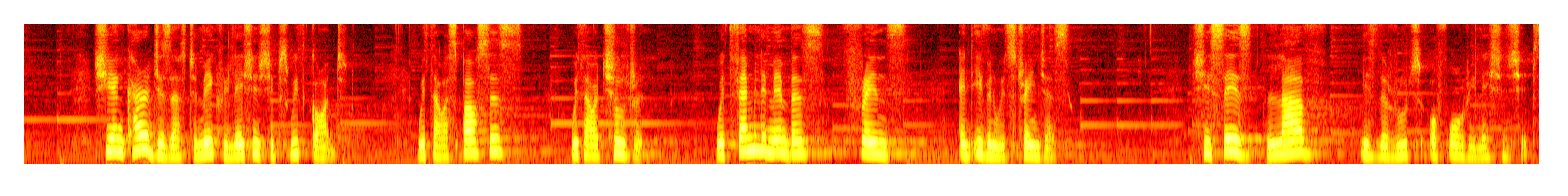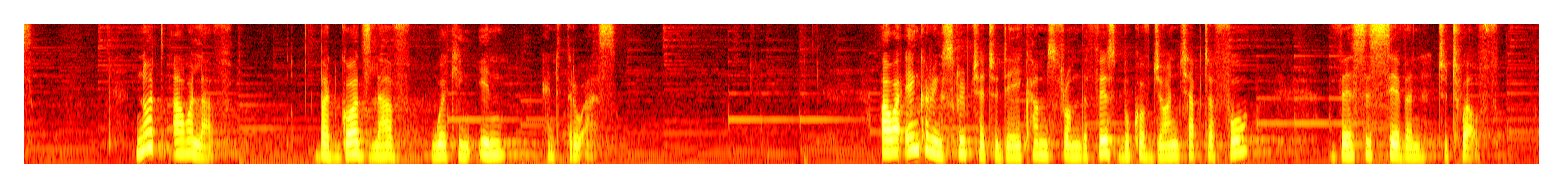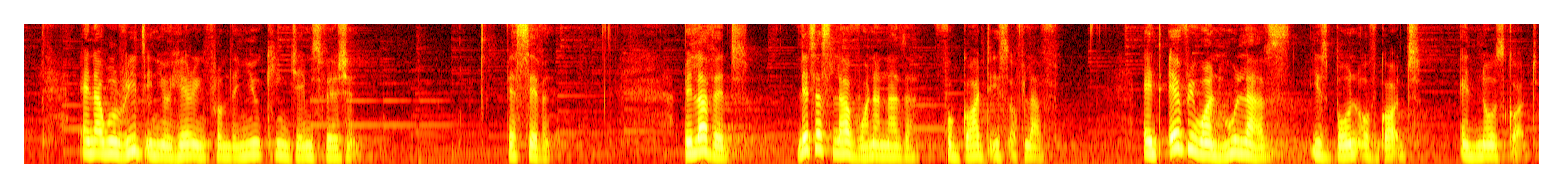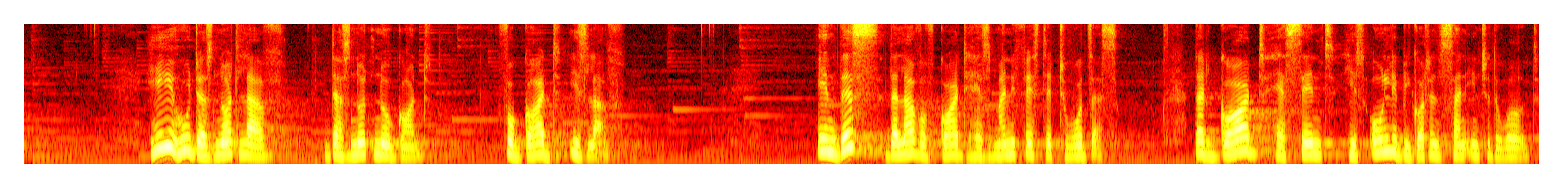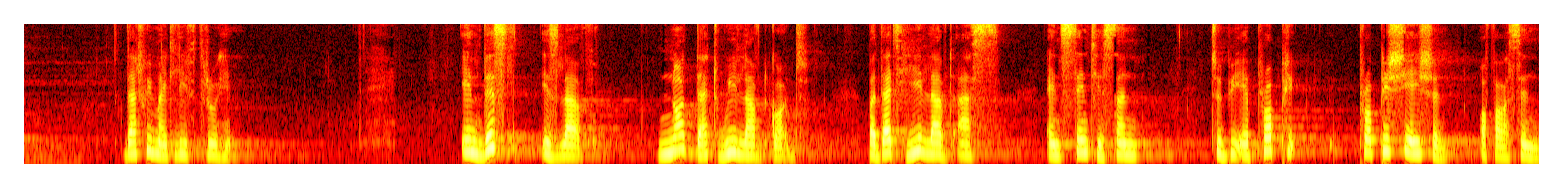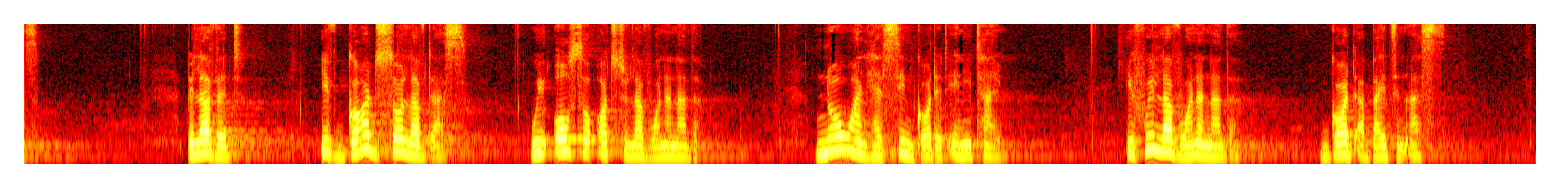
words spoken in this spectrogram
She encourages us to make relationships with God, with our spouses, with our children, with family members, friends, and even with strangers. She says love is the root of all relationships. Not our love, but God's love working in and through us. Our anchoring scripture today comes from the first book of John, chapter 4, verses 7 to 12. And I will read in your hearing from the New King James Version. Verse 7 Beloved, let us love one another, for God is of love. And everyone who loves is born of God and knows God. He who does not love does not know God, for God is love. In this, the love of God has manifested towards us, that God has sent his only begotten Son into the world, that we might live through him. In this is love, not that we loved God, but that he loved us and sent his Son to be a propi- propitiation of our sins. Beloved, if God so loved us, we also ought to love one another. No one has seen God at any time. If we love one another, God abides in us,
